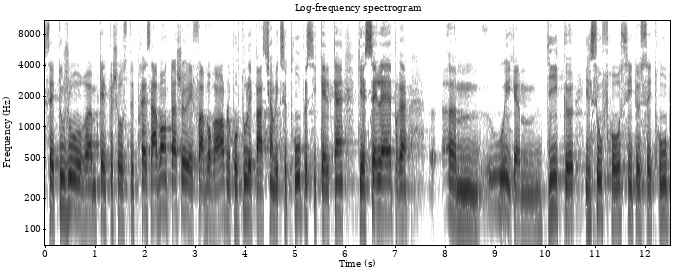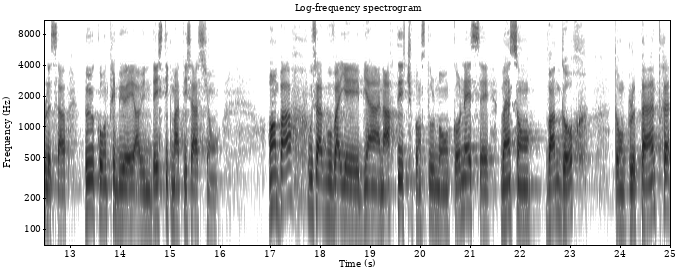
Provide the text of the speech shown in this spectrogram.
c'est toujours euh, quelque chose de très avantageux et favorable pour tous les patients avec ce trouble si quelqu'un qui est célèbre euh, oui, dit qu'il souffre aussi de ces troubles, ça peut contribuer à une déstigmatisation. En bas, vous, vous voyez bien un artiste, je pense que tout le monde connaît, c'est Vincent Van Gogh, donc le peintre.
